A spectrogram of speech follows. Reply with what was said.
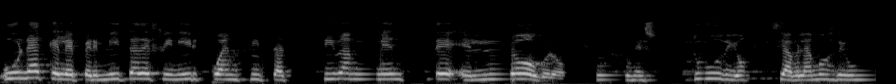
una que le permita definir cuantitativamente el logro, un estudio, si hablamos de un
